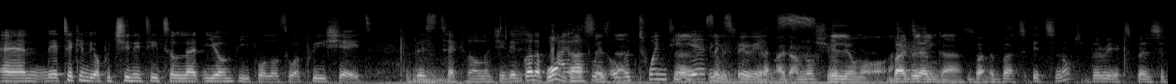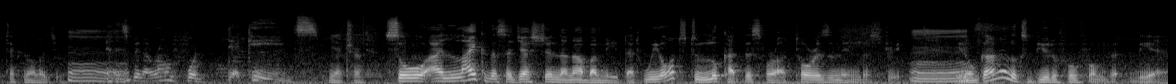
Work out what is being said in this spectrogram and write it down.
And they're taking the opportunity to let young people also appreciate this technology. They've got a Mm. What pilot with over that? 20 The- years think it's helium. experience. I, am not sure. Helium or But, hydrogen um, gas. But, but it's not very expensive technology. Hmm. And it's been around for decades. Yeah, true. So I like the suggestion Nanaba made that we ought to look at this for our tourism industry. Hmm. You know, Ghana looks beautiful from the, the air.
